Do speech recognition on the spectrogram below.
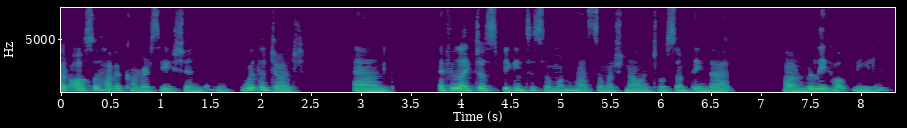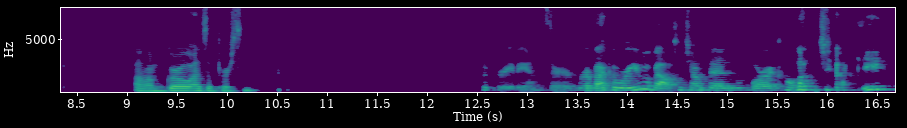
but also have a conversation with a judge. And I feel like just speaking to someone who has so much knowledge was something that um, really helped me like um, grow as a person. That's a great answer. Rebecca, were you about to jump in before I called up Jackie?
